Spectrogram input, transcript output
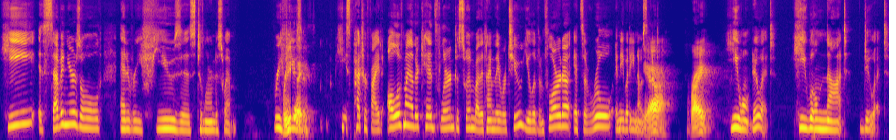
He is seven years old and refuses to learn to swim. Refuses. really? He's petrified. All of my other kids learned to swim by the time they were two. You live in Florida. It's a rule. Anybody knows that. Yeah. Right. He won't do it. He will not do it.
